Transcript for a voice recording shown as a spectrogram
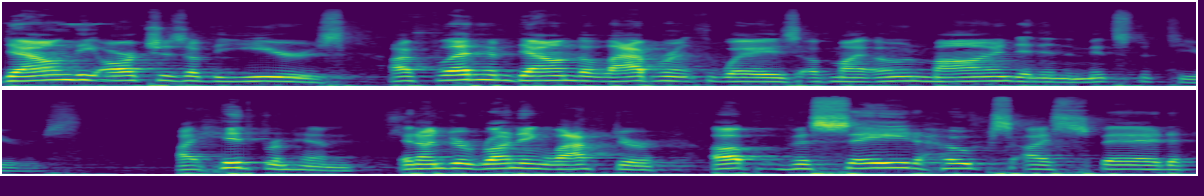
down the arches of the years. I fled him down the labyrinth ways of my own mind and in the midst of tears. I hid from him, and under running laughter, up visayed hopes I sped,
